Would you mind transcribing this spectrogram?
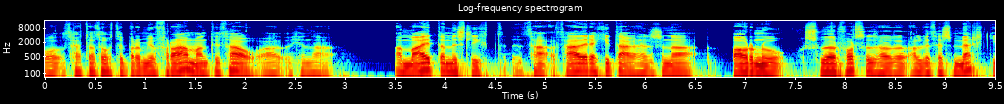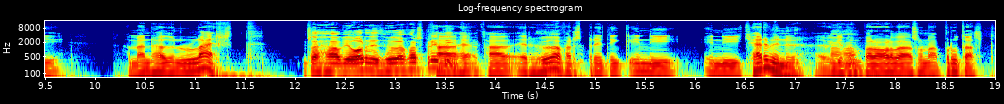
og þetta þótti bara mjög framandi þá að, hérna, að mæta með slíkt Þa, það er ekki í dag það er svona bárnu svör fórstæðar alveg þess merki að menn hafðu nú lært. Það hafi orðið það, hugafarsbreyting he- það er hugafarsbreyting inn í, inn í kerfinu ef við Aha. getum bara orðað svona brútalt.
